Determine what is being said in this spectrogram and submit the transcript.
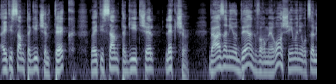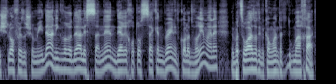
הייתי שם תגיד של טק, והייתי שם תגיד של לקצ'ר. ואז אני יודע כבר מראש שאם אני רוצה לשלוף איזשהו מידע, אני כבר יודע לסנן דרך אותו second brain את כל הדברים האלה, ובצורה הזאת, וכמובן נתתי דוגמה אחת,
